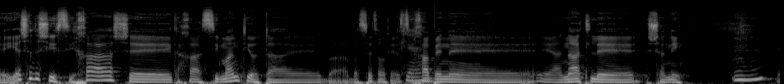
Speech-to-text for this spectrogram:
אה, יש איזושהי שיחה שככה סימנתי אותה אה, בספר, כן. שיחה בין ענת לשני. Mm-hmm.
